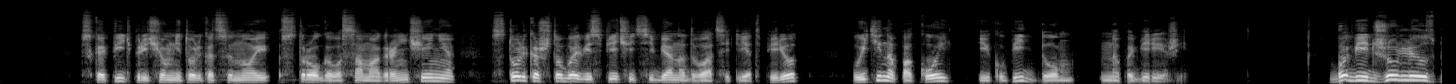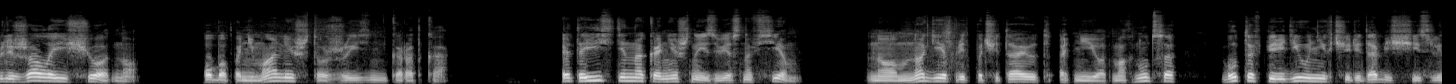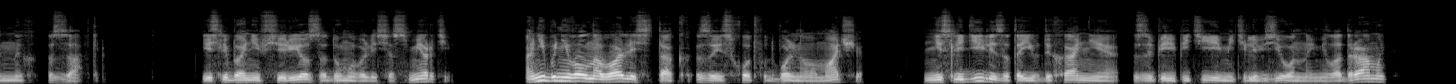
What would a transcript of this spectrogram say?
Скопить, причем не только ценой строгого самоограничения, столько, чтобы обеспечить себя на 20 лет вперед, уйти на покой и купить дом на побережье. Бобби и Джулию сближало еще одно. Оба понимали, что жизнь коротка. Эта истина, конечно, известна всем, но многие предпочитают от нее отмахнуться – будто впереди у них череда бесчисленных завтра. Если бы они всерьез задумывались о смерти, они бы не волновались так за исход футбольного матча, не следили, затаив дыхание, за перипетиями телевизионной мелодрамы,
